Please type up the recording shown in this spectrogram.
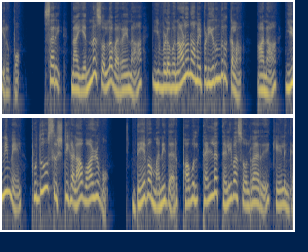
இருப்போம். சரி நான் என்ன சொல்ல வர்றேன்னா இவ்வளவு நாளும் நாம இப்படி இருந்திருக்கலாம். ஆனா இனிமேல் புது சிருஷ்டிகளா வாழுவோம். தேவ மனிதர் பவுல் தெள்ள தெளிவா சொல்றாரு கேளுங்க.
